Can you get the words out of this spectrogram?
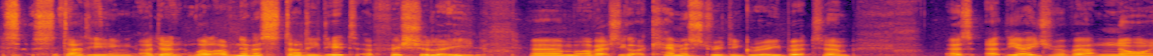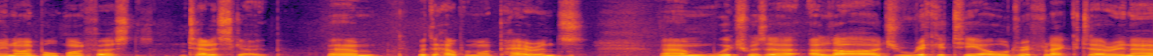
S- studying, I don't. Well, I've never studied it officially. Um, I've actually got a chemistry degree, but um, as at the age of about nine, I bought my first telescope um, with the help of my parents, um, which was a, a large, rickety old reflector in a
